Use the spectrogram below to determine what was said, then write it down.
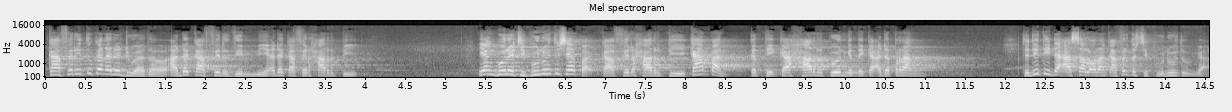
Kafir itu kan ada dua tau. Ada kafir zimmi, ada kafir harbi. Yang boleh dibunuh itu siapa? Kafir harbi. Kapan? Ketika harbun, ketika ada perang. Jadi tidak asal orang kafir terus dibunuh itu enggak.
